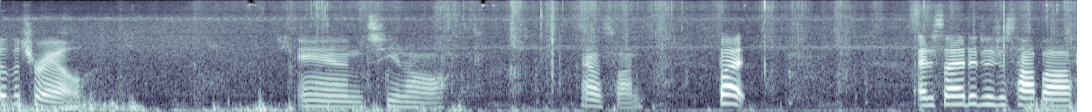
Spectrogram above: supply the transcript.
to the trail. And, you know, that was fun. But I decided to just hop off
